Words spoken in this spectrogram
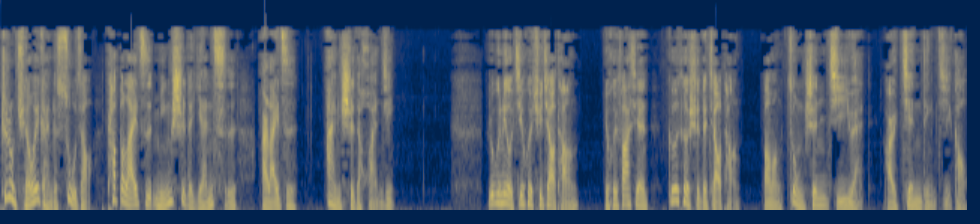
这种权威感的塑造，它不来自明示的言辞，而来自暗示的环境。如果你有机会去教堂，你会发现哥特式的教堂。往往纵深极远而尖顶极高。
